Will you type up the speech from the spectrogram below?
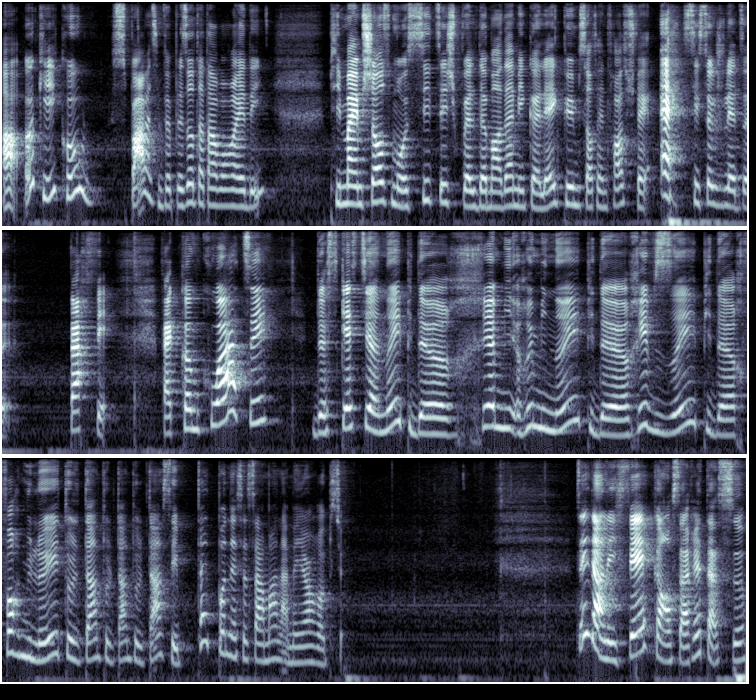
Ah, ok, cool. Super, ça me fait plaisir de t'avoir aidé. Puis même chose, moi aussi, tu sais, je pouvais le demander à mes collègues, puis ils me sortaient une phrase, je fais Eh, c'est ça que je voulais dire. Parfait. Fait que comme quoi, tu sais, de se questionner, puis de ruminer, puis de réviser, puis de reformuler tout le temps, tout le temps, tout le temps, c'est peut-être pas nécessairement la meilleure option. Tu sais, dans les faits, quand on s'arrête à ça,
